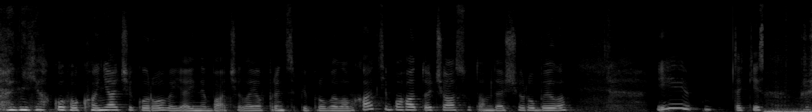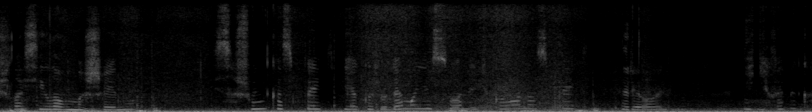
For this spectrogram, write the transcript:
ніякого коня чи корови я й не бачила. Я, в принципі, провела в хаті багато часу, там дещо робила. І такі прийшла, сіла в машину. І Сашунька спить. Я кажу, де моє сонечко? Вона спить. Реально. Ні, ні, вимикай.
